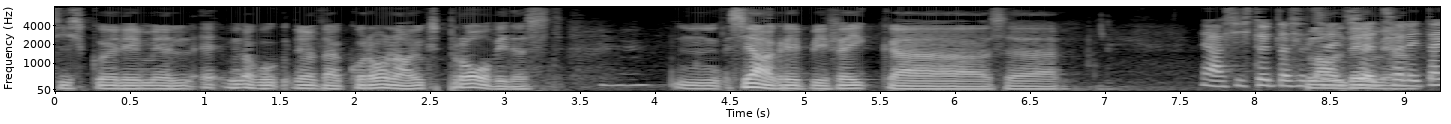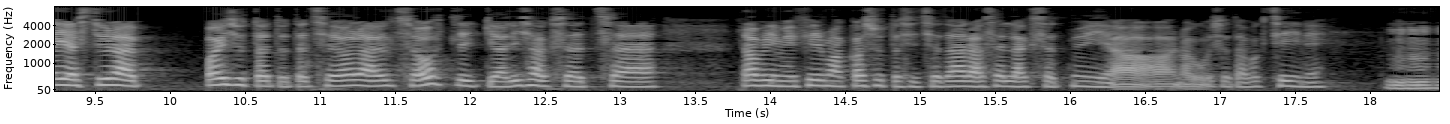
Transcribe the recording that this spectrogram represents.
siis kui oli meil eh, nagu nii-öelda koroona üks proovidest mm -hmm., seagripi fake äh, see ja siis ta ütles, et see, see, Plaandeemia. see oli täiesti üle paisutatud, et see ei ole üldse ohtlik ja lisaks, et see ravimifirmad kasutasid seda ära selleks, et müüa nagu seda vaktsiini. mm. -hmm.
